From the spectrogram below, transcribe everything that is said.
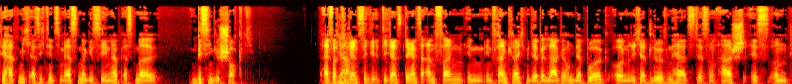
der hat mich, als ich den zum ersten Mal gesehen habe, erstmal ein bisschen geschockt. Einfach ja. die ganze, die ganze, der ganze Anfang in, in Frankreich mit der Belagerung der Burg und Richard Löwenherz, der so ein Arsch ist. Und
